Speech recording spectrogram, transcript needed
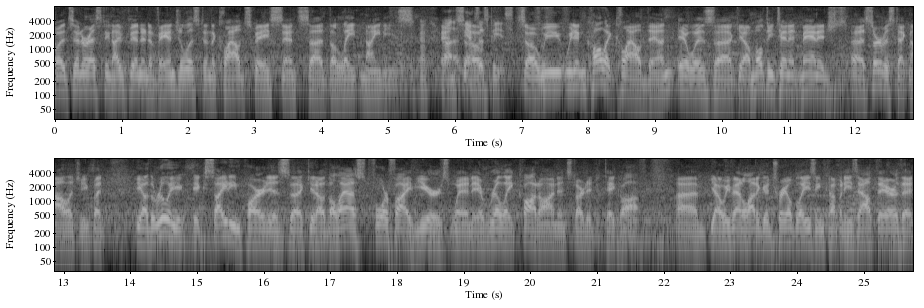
Well, it's interesting. I've been an evangelist in the cloud space since uh, the late 90s. and uh, so, the XSPs. So we, we didn't call it cloud then. It was uh, you know, multi-tenant managed uh, service technology. But you know, the really exciting part is uh, you know, the last four or five years when it really caught on and started to take off. Um, you know, we've had a lot of good trailblazing companies out there that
